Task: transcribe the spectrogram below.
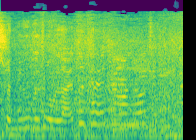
ist schon die Hubeltobe Leiterkeit, wie man hört.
